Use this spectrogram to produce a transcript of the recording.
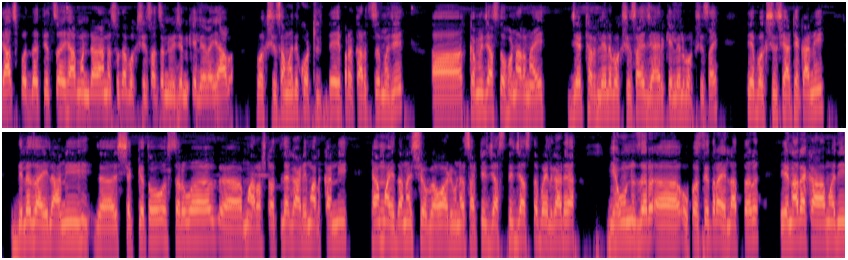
त्याच पद्धतीचं ह्या मंडळानं सुद्धा बक्षिसाचं नियोजन केलेलं आहे. या बक्षिसामध्ये कोणत्याही प्रकारचं म्हणजे कमी जास्त होणार नाही जे ठरलेलं बक्षीस आहे जाहीर केलेलं बक्षीस आहे ते बक्षीस या ठिकाणी दिलं जाईल. आणि शक्यतो सर्व महाराष्ट्रातल्या गाडी मालकांनी ह्या मैदानात शोभा वाढवण्यासाठी जास्तीत जास्त बैलगाड्या घेऊन जर उपस्थित राहिला तर येणाऱ्या काळामध्ये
